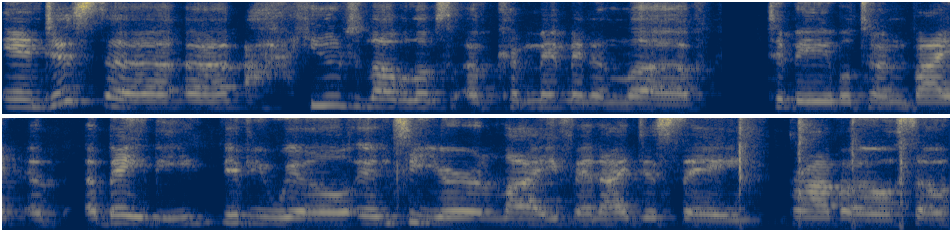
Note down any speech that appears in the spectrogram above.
and just a, a, a huge level of, of commitment and love to be able to invite a, a, baby, if you will, into your life. And I just say bravo. So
